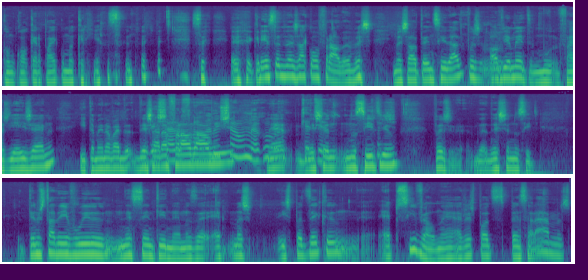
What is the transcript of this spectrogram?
como qualquer pai com uma criança. A criança anda já com fralda, mas, mas só tem necessidade, depois, obviamente, mu- faz-lhe a higiene e também não vai de- deixar, a fralda ali no chão, na rua. né? Deixa dizer, no sítio, pois, de- deixa no sítio. Temos estado a evoluir nesse sentido, né? mas, é, é- mas isto para dizer que é possível, né? às vezes pode-se pensar, ah, mas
